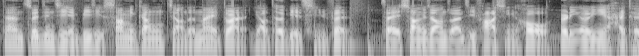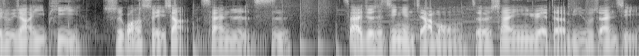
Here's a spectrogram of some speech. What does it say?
但最近几年，比起上面刚讲的那一段，要特别勤奋。在上一张专辑发行后，二零二一年还推出一张 EP《时光随想三日思》。再就是今年加盟泽山音乐的《迷路》专辑，《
